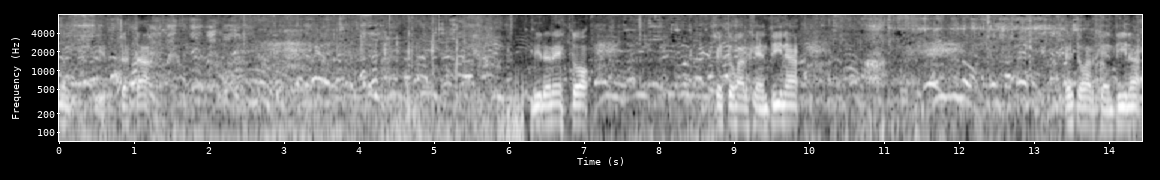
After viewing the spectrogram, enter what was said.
No tire. Ya está. Miren esto. Esto es Argentina. Esto es Argentina.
